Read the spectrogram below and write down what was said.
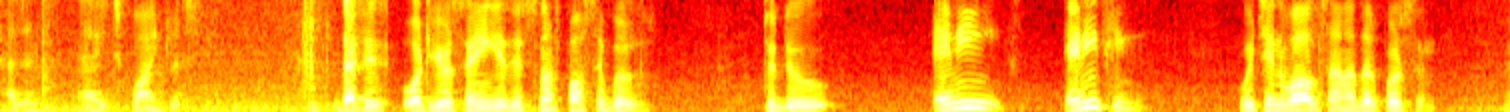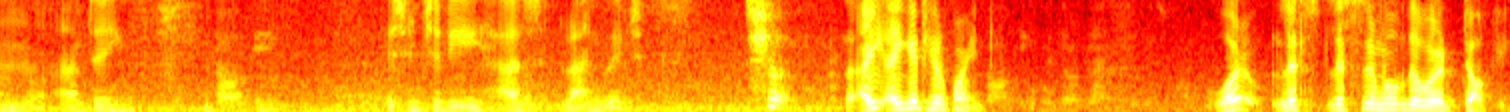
As in, uh, it's pointless. That is what you are saying is it's not possible to do any anything which involves another person. No, no, I'm saying talking essentially has language. Sure, I, I get your point. What, let's let's remove the word talking.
